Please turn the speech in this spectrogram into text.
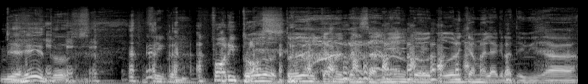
viejitos. Como. 40 Todo, plus? todo el que ame el pensamiento, todo el que ame la creatividad,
